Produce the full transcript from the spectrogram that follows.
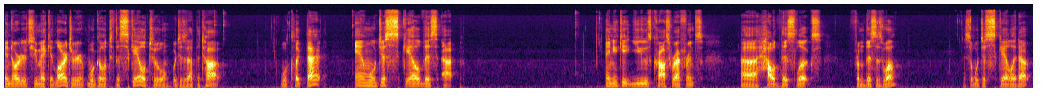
in order to make it larger, we'll go to the scale tool, which is at the top. We'll click that and we'll just scale this up. And you can use cross-reference uh, how this looks from this as well. So we'll just scale it up.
